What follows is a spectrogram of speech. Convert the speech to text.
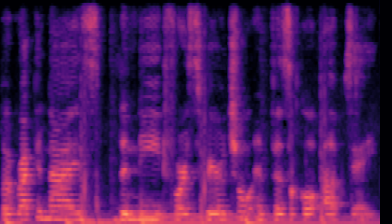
but recognized the need for a spiritual and physical update.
